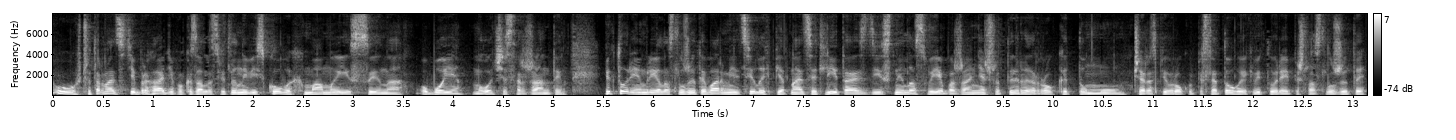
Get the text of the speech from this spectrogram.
у 14-й бригаді показали світлини військових мами і сина. Обоє молодші сержанти. Вікторія мріяла служити в армії цілих 15 літ, а здійснила своє бажання 4 роки тому. Через півроку після того, як Вікторія пішла служити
